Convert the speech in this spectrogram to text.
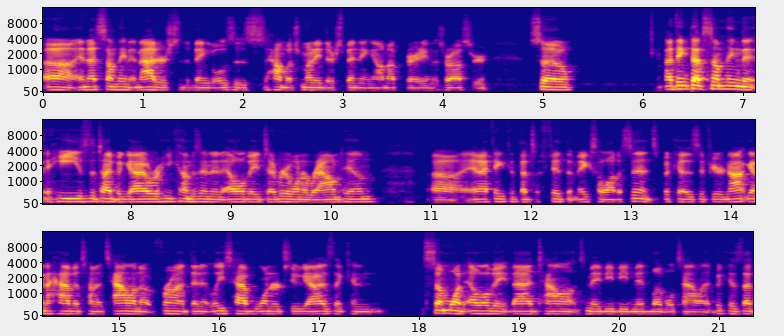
Uh, and that's something that matters to the Bengals is how much money they're spending on upgrading this roster. So I think that's something that he's the type of guy where he comes in and elevates everyone around him. Uh, and I think that that's a fit that makes a lot of sense because if you're not going to have a ton of talent up front, then at least have one or two guys that can somewhat elevate bad talent to maybe be mid-level talent because that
